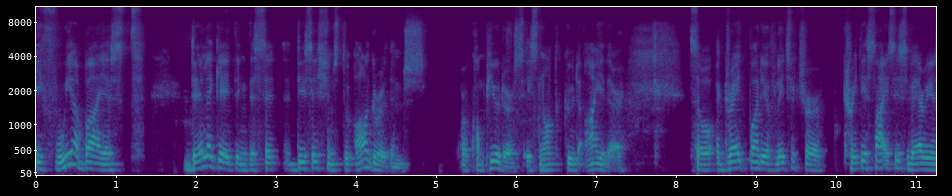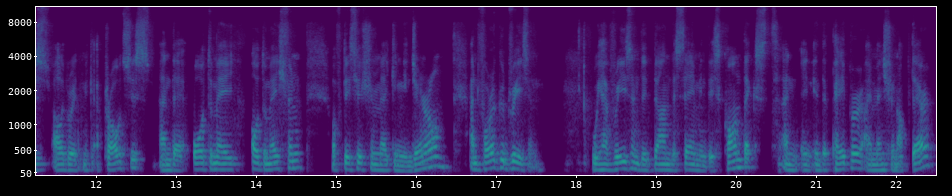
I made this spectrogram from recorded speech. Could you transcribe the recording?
if we are biased, delegating the decisions to algorithms or computers is not good either. So a great body of literature criticizes various algorithmic approaches and the automate, automation of decision making in general, and for a good reason. We have recently done the same in this context and in, in the paper I mentioned up there.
